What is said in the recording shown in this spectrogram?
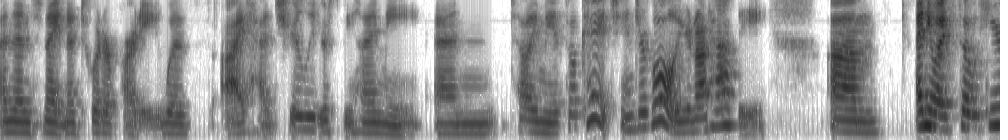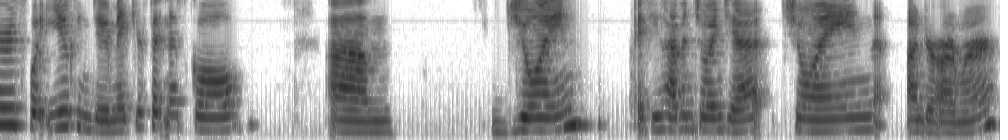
And then tonight in a Twitter party was I had cheerleaders behind me and telling me it's okay, change your goal, you're not happy. Um, anyway, so here's what you can do: make your fitness goal. Um, join if you haven't joined yet. Join Under Armour.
